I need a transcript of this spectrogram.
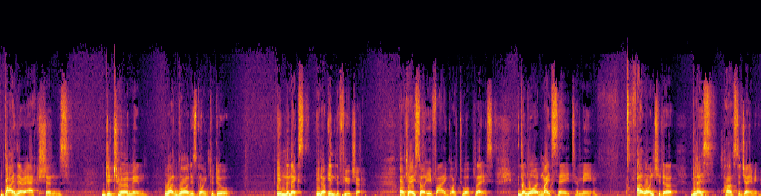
by their actions, determine what God is going to do in the next, you know, in the future. Okay, so if I got to a place, the Lord might say to me, I want you to bless Pastor Jamie.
